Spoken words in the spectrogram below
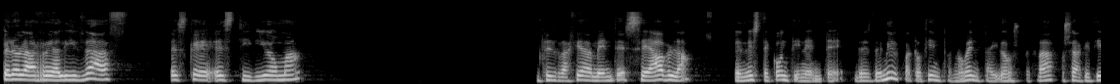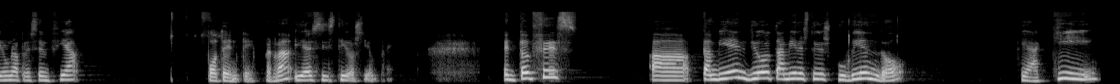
pero la realidad es que este idioma, desgraciadamente, se habla en este continente desde 1492, ¿verdad? O sea, que tiene una presencia potente, ¿verdad? Y ha existido siempre. Entonces, ah, también yo también estoy descubriendo que aquí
